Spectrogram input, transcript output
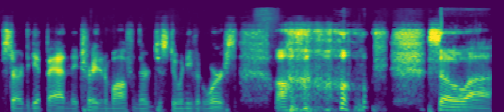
started to get bad, and they traded them off, and they're just doing even worse. Um, so uh,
